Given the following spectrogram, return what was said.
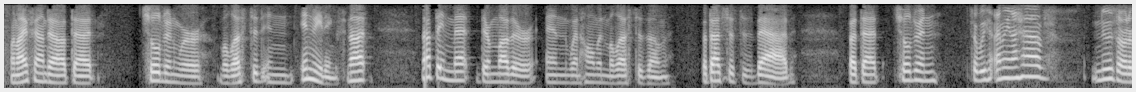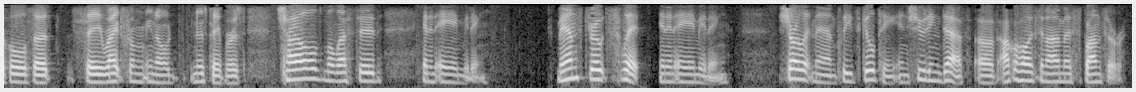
When I found out that children were molested in in meetings, not not they met their mother and went home and molested them, but that's just as bad. But that children, so we, I mean, I have news articles that say right from you know newspapers, child molested in an AA meeting, man's throat slit in an AA meeting, Charlotte man pleads guilty in shooting death of Alcoholics Anonymous sponsor.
